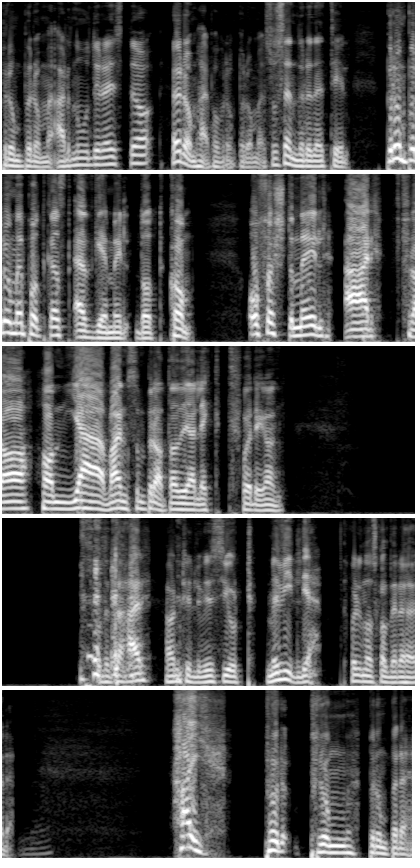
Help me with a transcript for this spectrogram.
Promperommet. Er det noe du har lyst til å høre om her på Promperommet, så sender du det til promperommetpodkast.gmail.com. Og første mail er fra han jævelen som prata dialekt forrige gang. Og dette her har han tydeligvis gjort med vilje, for nå skal dere høre. Hei, pr prom prompere.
